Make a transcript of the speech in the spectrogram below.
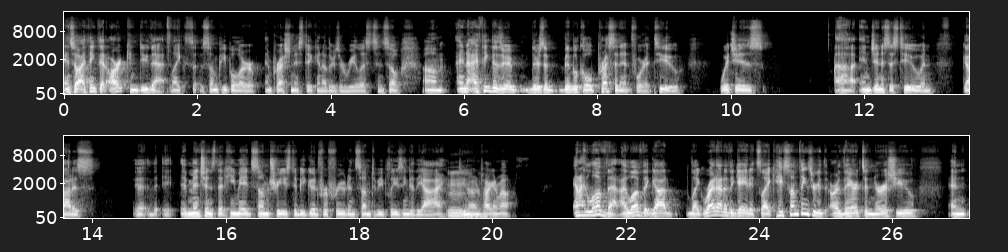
And so I think that art can do that. Like s- some people are impressionistic, and others are realists. And so, um, and I think there's a there's a biblical precedent for it too, which is uh, in Genesis two, and God is. It, mentions that he made some trees to be good for fruit and some to be pleasing to the eye. Do you know what I'm talking about? And I love that. I love that God, like right out of the gate, it's like, hey, some things are are there to nourish you and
